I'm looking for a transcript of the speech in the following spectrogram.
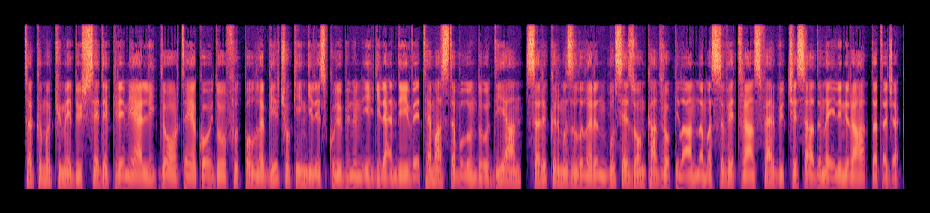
Takımı küme düşse de Premier Lig'de ortaya koyduğu futbolla birçok İngiliz kulübünün ilgilendiği ve temasta bulunduğu Diyan, Sarı Kırmızılıların bu sezon kadro planlaması ve transfer bütçesi adına elini rahatlatacak.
